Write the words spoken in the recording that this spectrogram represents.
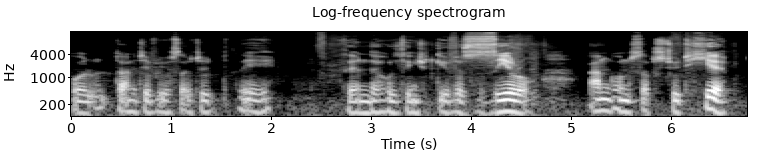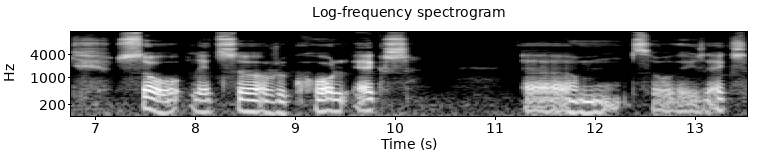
or alternatively we substitute there then the whole thing should give us 0 I'm going to substitute here. So let's uh, recall x um, so there is x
